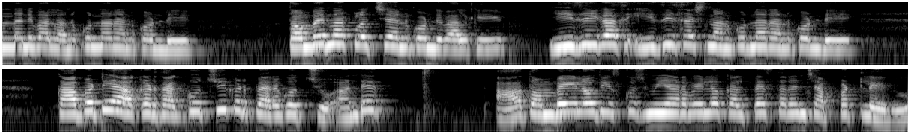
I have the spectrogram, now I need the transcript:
ఉందని వాళ్ళు అనుకున్నారు అనుకోండి తొంభై మార్కులు వచ్చాయి అనుకోండి వాళ్ళకి ఈజీగా ఈజీ సెషన్ అనుకున్నారు అనుకోండి. కాబట్టి అక్కడ తగ్గొచ్చు ఇక్కడ పెరగొచ్చు. అంటే ఆ తొంభైలో తీసుకొచ్చి మీ అరవైలో కలిపేస్తారని చెప్పట్లేదు.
